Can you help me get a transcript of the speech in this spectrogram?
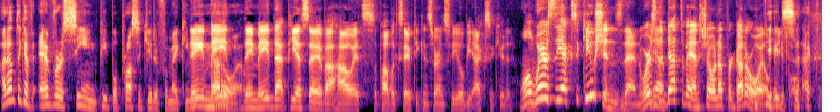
I don't think I've ever seen people prosecuted for making They gutter made oil. they made that PSA about how it's a public safety concern, so you'll be executed. Mm. Well, where's the executions then? Where's Yeah. the death van showing up for gutter oil people? exactly.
